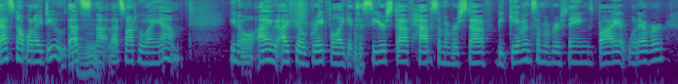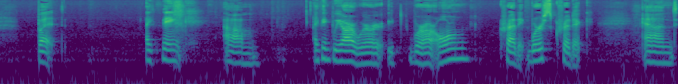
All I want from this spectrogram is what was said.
that's not what I do. That's not that's not who I am. You know, I I feel grateful I get to see her stuff, have some of her stuff, be given some of her things, buy it, whatever. But I think um, I think we are. We're we're our own critic, worst critic, and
